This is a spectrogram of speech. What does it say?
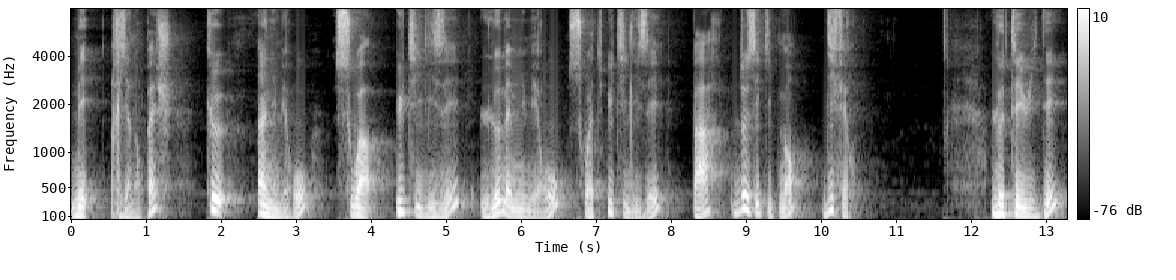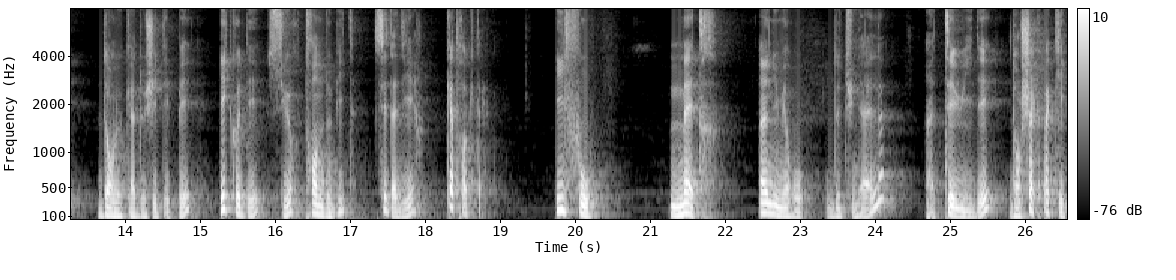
mais rien n'empêche que un numéro soit utilisé, le même numéro soit utilisé par deux équipements différents. Le TUID, dans le cas de GTP, est codé sur 32 bits, c'est-à-dire 4 octets. Il faut mettre un numéro de tunnel, un TUID, dans chaque paquet,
